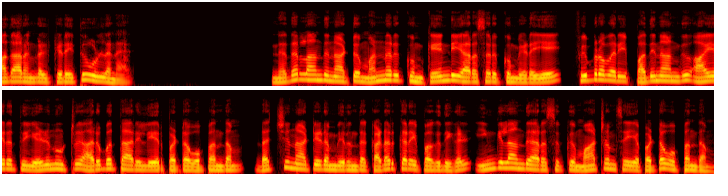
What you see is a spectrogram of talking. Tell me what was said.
ஆதாரங்கள் கிடைத்து உள்ளன. நெதர்லாந்து நாட்டு மன்னருக்கும் கேண்டி அரசருக்கும் இடையே பிப்ரவரி பதினான்கு ஆயிரத்து எழுநூற்று அறுபத்தாறில் ஏற்பட்ட ஒப்பந்தம் டச்சு நாட்டிடம் இருந்த கடற்கரை பகுதிகள் இங்கிலாந்து அரசுக்கு மாற்றம் செய்யப்பட்ட ஒப்பந்தம்.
